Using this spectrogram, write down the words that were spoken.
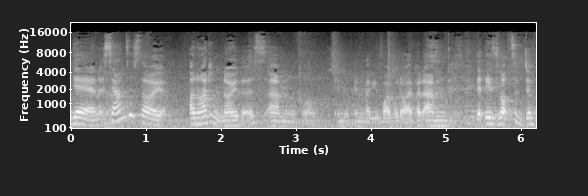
Yeah, and it Yeah. sounds as though, and I didn't know this, um, well, and, and maybe why would I, but um, that there's lots of diff-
